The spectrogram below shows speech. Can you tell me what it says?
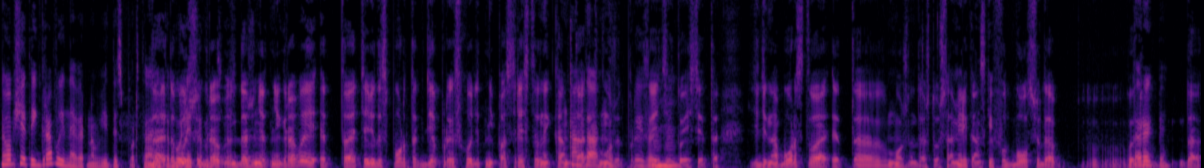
Ну, вообще, это игровые, наверное, виды спорта. Да, это, это больше игров... даже нет, не игровые, это те виды спорта, где происходит непосредственный контакт, контакт. может произойти. Угу. То есть это единоборство, это можно даже то, что американский футбол сюда. В эту... Регби. Да,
